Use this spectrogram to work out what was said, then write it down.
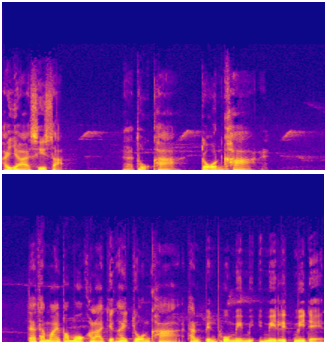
ขยาศีสะถูกฆ่าโจรฆ่า แต่ทำไมพระโมคคัลลาจึงให้โจรฆ่า ท่านเป็นผู้มีมีฤทธิ์มีเดช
